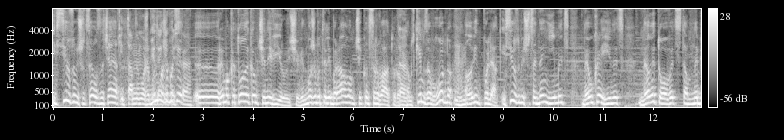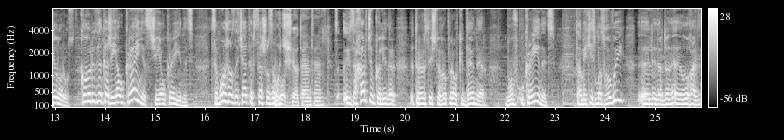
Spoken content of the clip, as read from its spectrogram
І всі розуміють, що це означає. І там не може він може бути та- е, римокатоликом чи невіруючим, він може бути лібералом чи консерватором, Так. там з ким завгодно, але він поляк. І всі розуміють, що це не німець, не українець, не литовець, там не білорус. Коли людина каже, я українець чи я українець, це може означати все, що завгодно. Будь-що, та, та. І Захарченко, лідер терористичної групировки ДНР, був українець. Там якийсь мозговий е, лідер е,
